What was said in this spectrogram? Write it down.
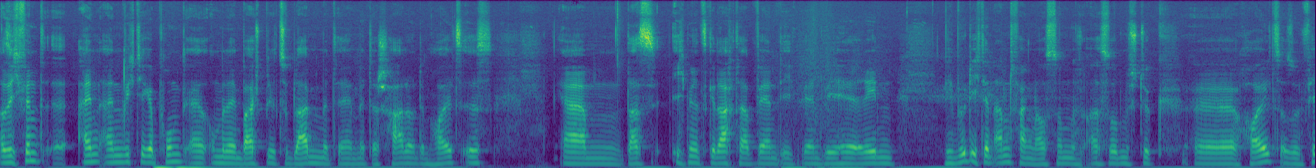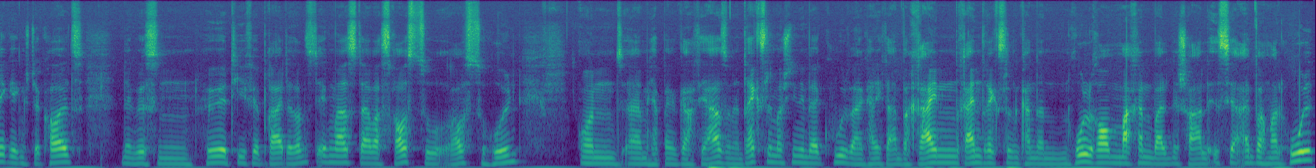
Also ich finde, äh, ein, ein wichtiger Punkt, äh, um mit dem Beispiel zu bleiben mit, der, mit der Schale und dem Holz, ist, ähm, dass ich mir jetzt gedacht habe, während, während wir hier reden, wie würde ich denn anfangen, aus so einem, aus so einem Stück äh, Holz, also ein viereckigen Stück Holz, in einer gewissen Höhe, Tiefe, Breite, sonst irgendwas, da was rauszu, rauszuholen? Und ähm, ich habe mir gedacht, ja, so eine Drechselmaschine wäre cool, weil dann kann ich da einfach rein, reindrechseln, kann dann einen Hohlraum machen, weil eine Schale ist ja einfach mal hohl.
